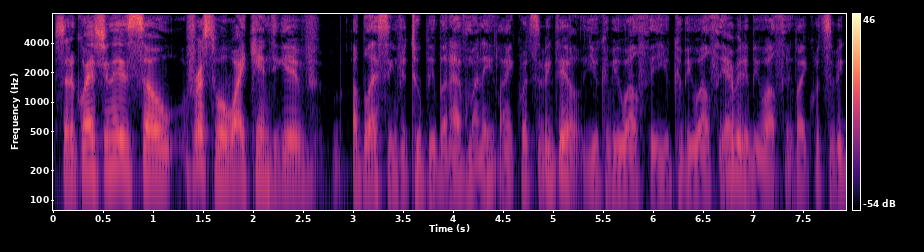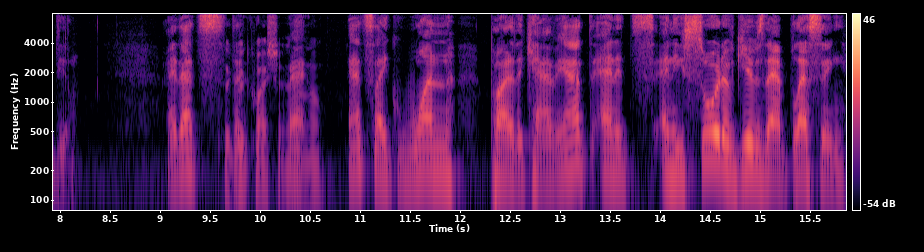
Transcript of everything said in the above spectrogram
So the question is: so first of all, why can't you give a blessing for two people that have money? Like, what's the big deal? You could be wealthy. You could be wealthy. Everybody could be wealthy. Like, what's the big deal? Right? That's It's a good question. I don't know. that's like one part of the caveat, and it's and he sort of gives that blessing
